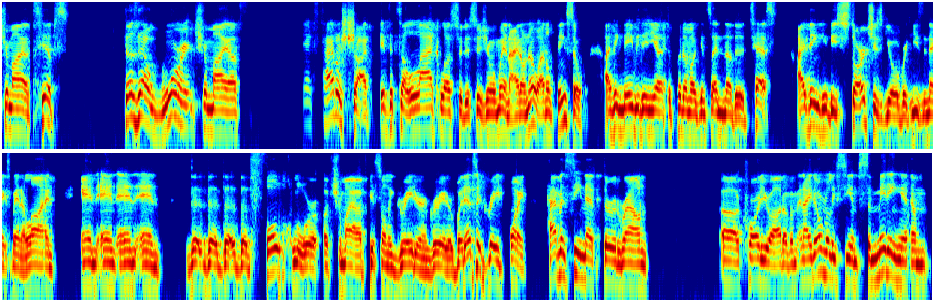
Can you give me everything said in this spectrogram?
Chimaev's hips. Does that warrant Chimaev next title shot if it's a lackluster decision win? I don't know. I don't think so. I think maybe then you have to put him against another test. I think if he starches Gilbert, he's the next man in line. And and and and the the the, the folklore of Chimaev gets only greater and greater. But that's a great point. Haven't seen that third round uh, cardio out of him, and I don't really see him submitting him.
